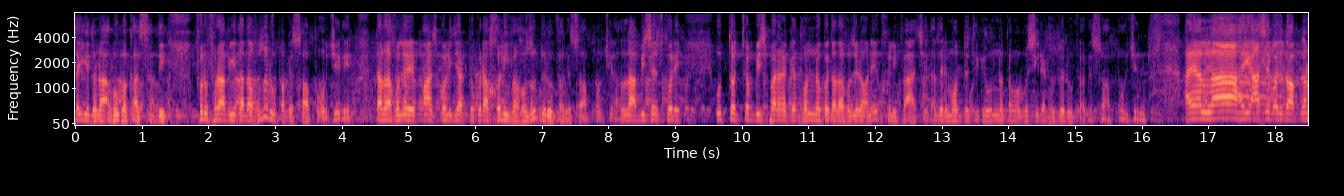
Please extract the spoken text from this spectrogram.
সৈয়দনা আবু বকর সিদ্দিক ফুরফুরাবি দাদা হুজুর উপাকে সব পৌঁছে দিন। দাদা হুজুরের পাঁচ কলিজার টুকরা খলিফা হুজুরদের উপাকে সব পৌঁছে দিন। আল্লাহ বিশেষ করে উত্তর চব্বিশ পরগনাকে ধন্য করে দাদা হুজুরের অনেক খলিফা আছে। তাদের মধ্যে থেকে অন্যতম বসিরাট হুজুর উপাকে সব পৌঁছে দিন। আয় আল্লাহ, এই আশেপাশে তো আপনার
